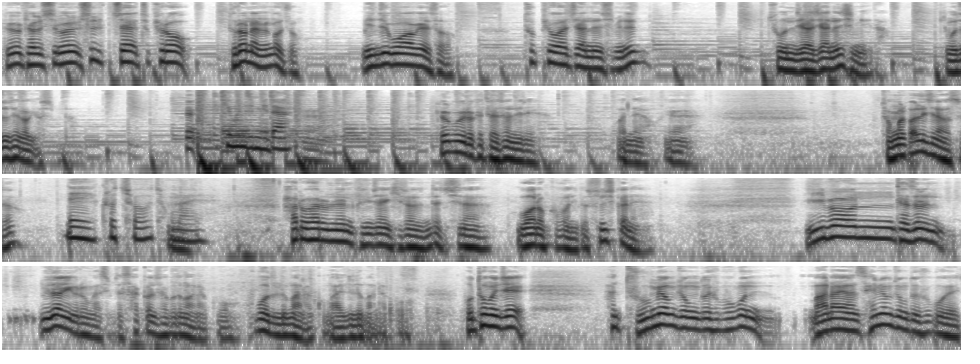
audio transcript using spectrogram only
그 결심을 실제 투표로 드러내는 거죠. 민주공화국에서 투표하지 않는 시민은 존재하지 않는 시민이다. 김호준 생각이었습니다. 김은지입니다. 결국 이렇게 대선 일이 왔네요. 예. 정말 빨리 지나갔어요. 네, 그렇죠. 정말. 하루하루는 굉장히 길었는데 지나 모아놓고 보니까 순식간에 이번 대선은 유난히 그런 것 같습니다. 사건 사고도 많았고 후보들도 많았고 말들도 많았고 보통은 이제 한 두 명 정도의 후보 혹은 많아야 한 세 명 정도의 후보에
